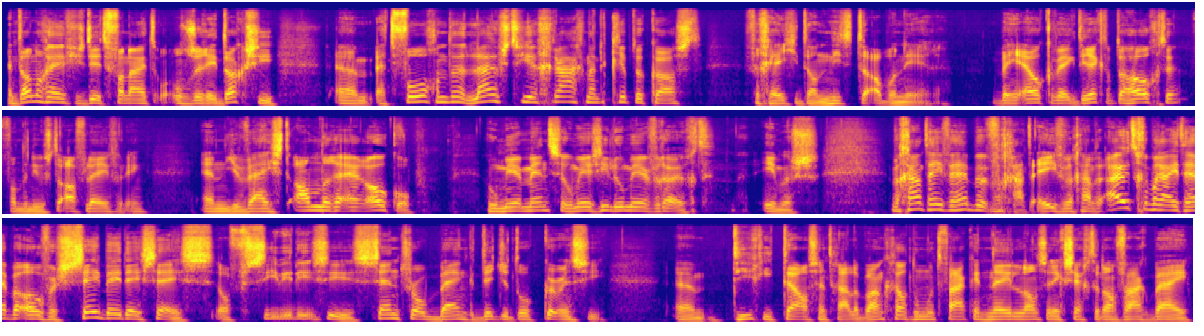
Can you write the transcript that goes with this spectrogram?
En dan nog eventjes dit vanuit onze redactie. Um, het volgende. Luister je graag naar de CryptoCast? Vergeet je dan niet te abonneren. Ben je elke week direct op de hoogte van de nieuwste aflevering. En je wijst anderen er ook op. Hoe meer mensen, hoe meer ziel, hoe meer vreugd. Immers. We gaan het even hebben, we gaan het even, we gaan het uitgebreid hebben over CBDC's of CBDC's, Central Bank Digital Currency. Um, digitaal centrale bankgeld noemen we het vaak in het Nederlands. En ik zeg er dan vaak bij,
